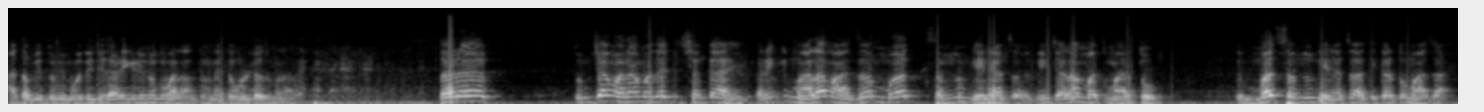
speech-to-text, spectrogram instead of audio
आता मी तुम्ही मोदीची दाढी नको म्हणाल तुम्ही नाही तर उलटच म्हणाल. तर तुमच्या मनामध्ये शंका आहे कारण की मला माझं मत समजून घेण्याचं मी ज्याला मत मारतो ते मत समजून घेण्याचा अधिकार तो माझा आहे.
